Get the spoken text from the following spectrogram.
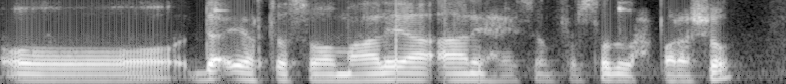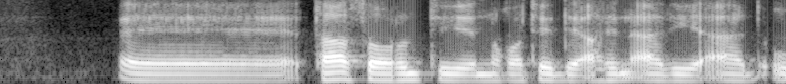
oo da-yarta soomaali ah aanay haysan fursad waxbarasho taasoo runtii noqotay dee arrin aada iyo aada u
